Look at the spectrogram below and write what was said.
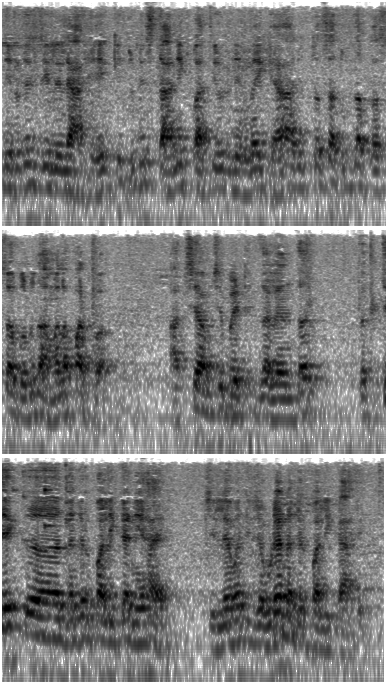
निर्देश दिलेले आहे की तुम्ही स्थानिक पातळीवर निर्णय घ्या आणि तसा तुमचा प्रस्ताव बनवून आम्हाला पाठवा. आजची आमची बैठक झाल्यानंतर प्रत्येक नगरपालिका निहाय जिल्ह्यामध्ये जेवढ्या नगरपालिका आहेत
